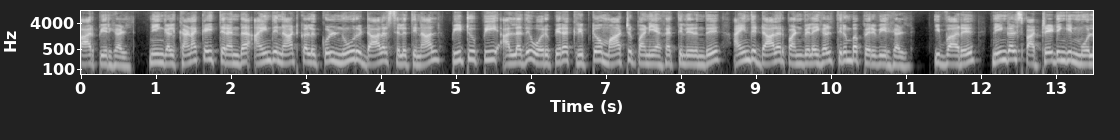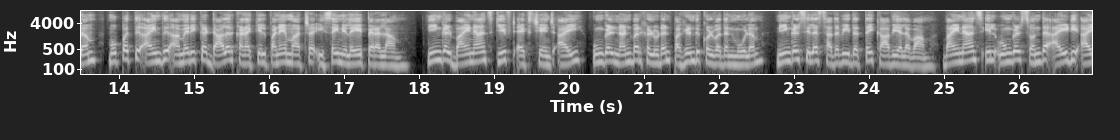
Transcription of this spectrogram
பார்ப்பீர்கள். நீங்கள் கணக்கை திறந்த ஐந்து நாட்களுக்குள் நூறு டாலர் செலுத்தினால் பி டு பி அல்லது ஒரு பிற கிரிப்டோ மாற்று பணியகத்திலிருந்து ஐந்து டாலர் பண்விலைகள் திரும்பப் பெறுவீர்கள். இவ்வாறு நீங்கள் ஸ்பாட் ட்ரேடிங்கின் மூலம் முப்பத்து ஐந்து அமெரிக்க டாலர் கணக்கில் பணயமாற்ற இசை நிலையை பெறலாம். நீங்கள் பைனான்ஸ் கிஃப்ட் எக்ஸ்சேஞ்ச் ஐ உங்கள் நண்பர்களுடன் பகிர்ந்து கொள்வதன் மூலம் நீங்கள் சில சதவீதத்தை காவியளவாம் பைனான்ஸ் இல் உங்கள் சொந்த ஐடி ஐ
